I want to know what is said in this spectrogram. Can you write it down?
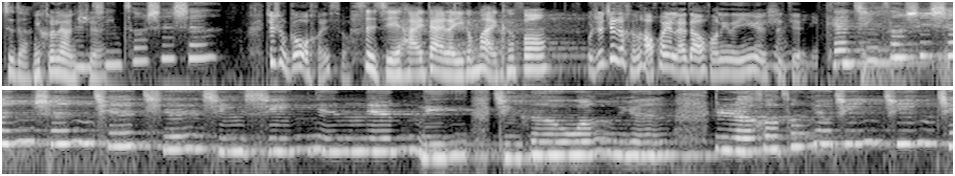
记得你哼两句感，情总是深，这首歌我很喜欢，自己还带了一个麦克风。我觉得这个很好。欢迎来到黄龄的音乐世界。感情总是深深切切，心心念念，你情和我愿，然后总有情情浅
